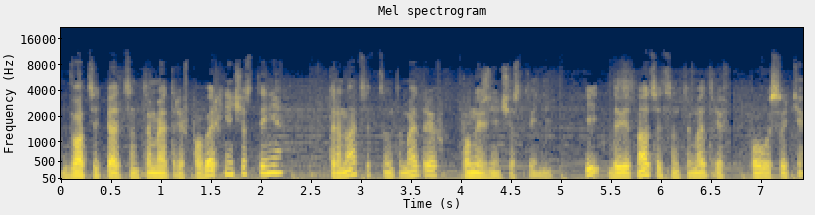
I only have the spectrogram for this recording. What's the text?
25 см по верхній частині, 13 см по нижній частині і 19 см по висоті.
